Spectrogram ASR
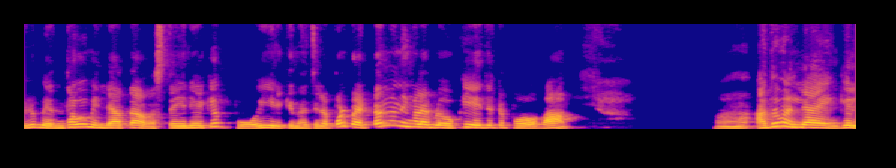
ഒരു ബന്ധവുമില്ലാത്ത അവസ്ഥയിലേക്ക് പോയിരിക്കുന്നത്. ചിലപ്പോൾ പെട്ടെന്ന് നിങ്ങളെ ബ്ലോക്ക് ചെയ്തിട്ട് പോകാം. അതുമല്ല എങ്കിൽ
